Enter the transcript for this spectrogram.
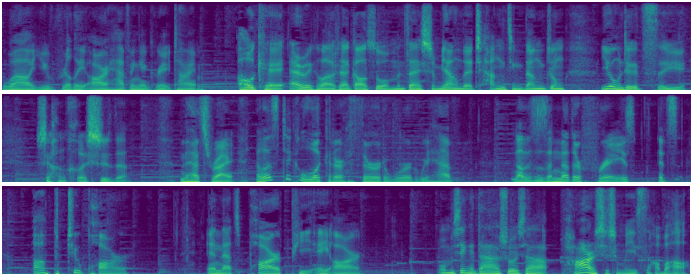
Wow, you really are having a great time. OK，Eric、老师来告诉我们在什么样的场景当中用这个词语是很合适的。 That's right. Now let's take a look at our third word. We have Now, this is another phrase. It's up to par, and that's par, P A R. 我们先给大家说一下 par 是什么意思，好不好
